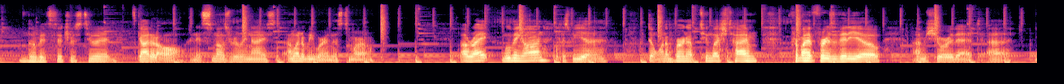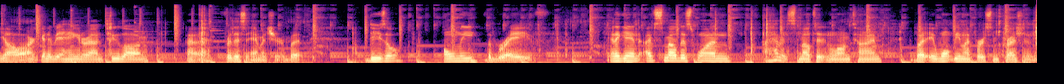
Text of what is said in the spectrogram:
A little bit citrus to it. It's got it all and it smells really nice. I'm gonna be wearing this tomorrow. All right, moving on because we uh, don't want to burn up too much time for my first video. I'm sure that uh, y'all aren't gonna be hanging around too long uh, for this amateur, but Diesel, only the brave. And again, I've smelled this one. I haven't smelt it in a long time, but it won't be my first impressions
